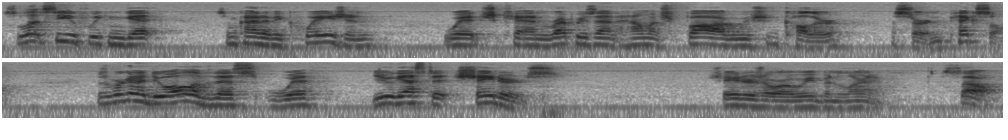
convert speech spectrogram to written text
So let's see if we can get some kind of equation which can represent how much fog we should color a certain pixel. Because we're going to do all of this with, you guessed it, shaders. Shaders are what we've been learning. So,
